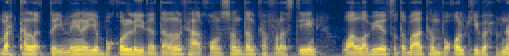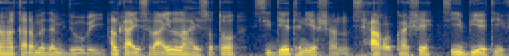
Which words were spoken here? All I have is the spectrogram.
marka la qiimeynayo boqolleyda dalalka aqoonsan dalka falastiin waa labiyo toddobaatan boqolkiiba xubnaha qaramada midoobay. Halka israa'iilna haysato siddeetan iyo shan. Isxaaq cukaashe c b a t v.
